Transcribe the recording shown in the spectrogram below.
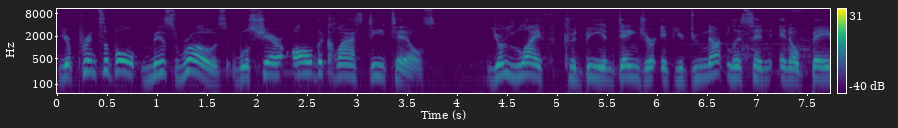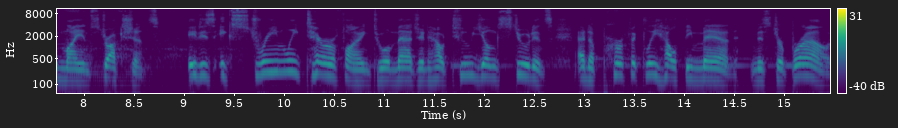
Your principal, Miss Rose, will share all the class details. Your life could be in danger if you do not listen and obey my instructions. It is extremely terrifying to imagine how two young students and a perfectly healthy man, Mr. Brown,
